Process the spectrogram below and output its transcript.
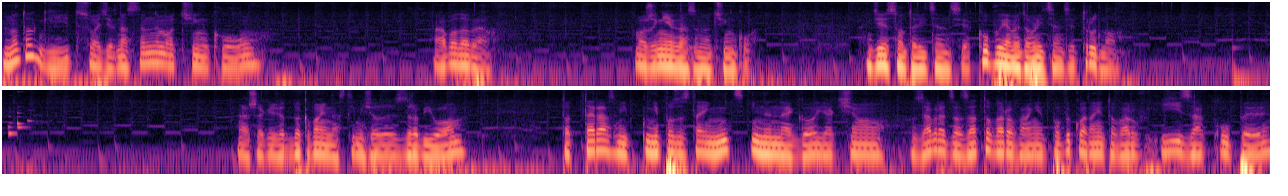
No to git. Słuchajcie, w następnym odcinku... Albo dobra. Może nie w następnym odcinku. Gdzie są te licencje? Kupujemy tą licencję, trudno. Aż jakieś odblokowanie na Steamie się zrobiło. To teraz mi nie pozostaje nic innego, jak się zabrać za zatowarowanie, po wykładanie towarów i zakupy.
